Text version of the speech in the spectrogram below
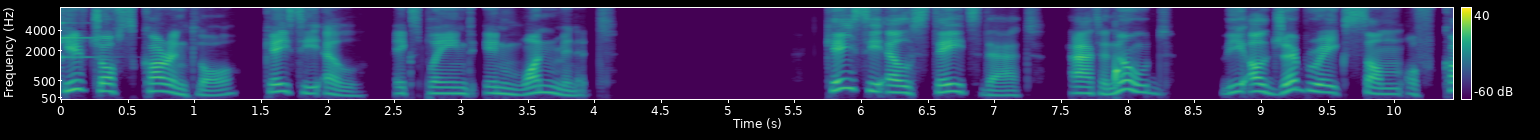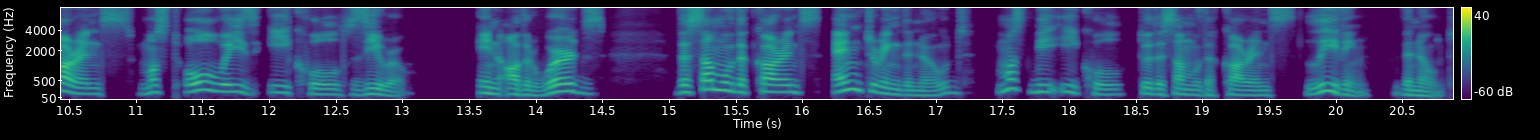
Kirchhoff's current law, KCL, explained in one minute. KCL states that, at a node, the algebraic sum of currents must always equal zero. In other words, the sum of the currents entering the node must be equal to the sum of the currents leaving the node.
